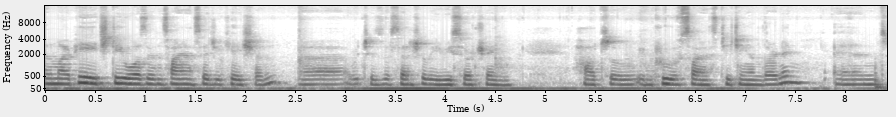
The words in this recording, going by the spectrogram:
And my PhD was in science education, uh, which is essentially researching how to improve science teaching and learning. And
